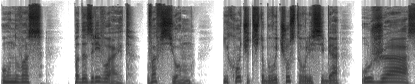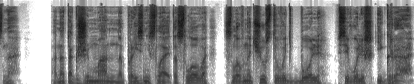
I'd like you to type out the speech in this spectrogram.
«Он вас подозревает во всем и хочет, чтобы вы чувствовали себя ужасно». Она так жеманно произнесла это слово, словно чувствовать боль — всего лишь игра.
